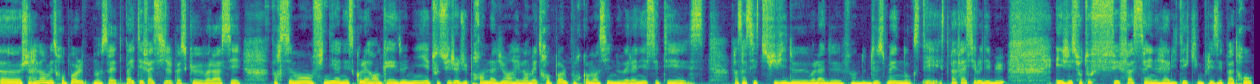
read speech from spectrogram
je suis arrivée en métropole, donc ça n'a pas été facile parce que voilà, c'est forcément fini l'année scolaire en Calédonie et tout de suite j'ai dû prendre l'avion, arriver en métropole pour commencer une nouvelle année. C'était, enfin ça s'est suivi de voilà de enfin de deux semaines, donc c'était c'était pas facile au début. Et j'ai surtout fait face à une réalité qui me plaisait pas trop,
